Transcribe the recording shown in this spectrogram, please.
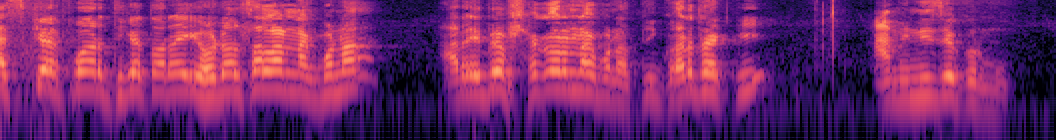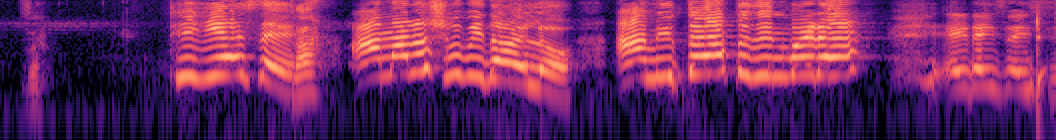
আজকের পর থেকে তোরা এই হোটেল চালান রাখব না আর এই ব্যবসা করা রাখব না। তুই ঘরে থাকবি আমি নিজে করব। ঠিকই আছে। আমারও সুবিধা হইল। আমি তো এতদিন বইরা এটাই চাইছি।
